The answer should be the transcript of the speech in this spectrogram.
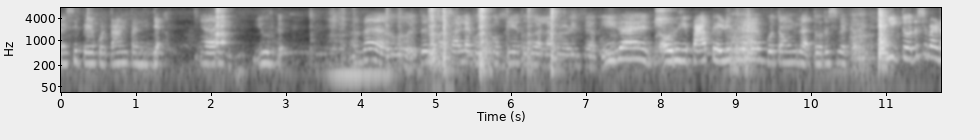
ರೆಸಿಪಿ ಹೇಳ್ಕೊಡ್ತಾ ಅಂತ ಅಂದಿದ್ದೆ ಯಾರಿಗೆ? ಇವ್ರಿಗೆ. ಅದ ಇದನ್ನ ಮಸಾಲೆ ಹಾಕೋದು ಕೊಬ್ಬರಿ ಹಾಕೋದು ಅಲ್ಲ ಬೆಳ್ಳುಳ್ಳಿ ಹಾಕೋದು. ಈಗ ಅವ್ರಿಗೆ ಪಾಪ ಹೇಳಿದ್ರೆ ಗೊತ್ತಾಗಂಗಿಲ್ಲ ತೋರಿಸ್ಬೇಕು. ಈಗ ತೋರಿಸ್ಬೇಡ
